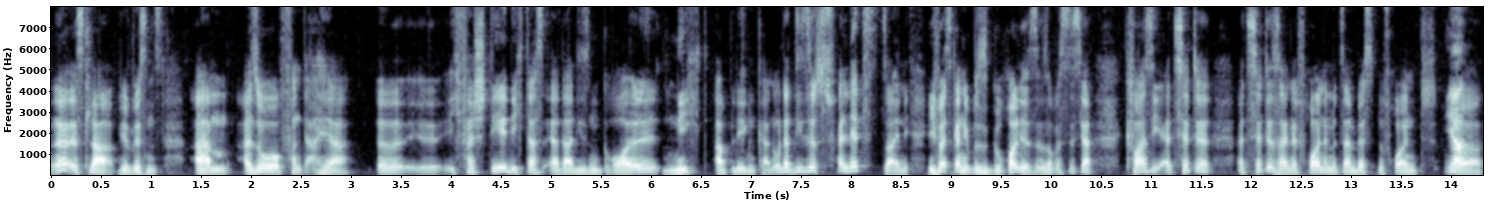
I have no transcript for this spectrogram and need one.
ne, ist klar, wir wissen es. Ähm, also von daher, äh, ich verstehe nicht, dass er da diesen Groll nicht ablegen kann. Oder dieses Verletztsein. Ich weiß gar nicht, ob es Groll ist, aber es ist ja quasi, als hätte, als hätte seine Freundin mit seinem besten Freund ja. äh,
